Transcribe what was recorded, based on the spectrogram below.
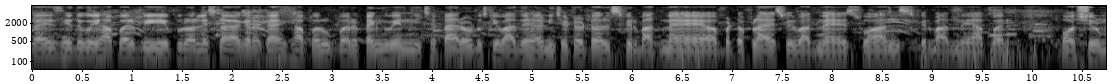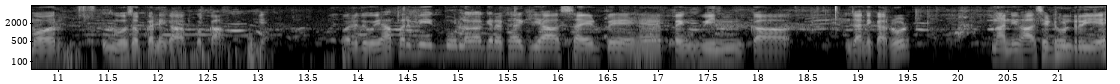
गाइस ये देखो यहाँ पर भी पूरा लिस्ट लगा के रखा है। यहाँ पर ऊपर पेंगुइन नीचे पैरोट उसके बाद है, नीचे टर्टल्स फिर बाद में है बटरफ्लाइज फिर बाद में है स्वान्स फिर बाद में यहाँ पर वॉशरूम और वो सब करने का आपको काम। ठीक है? और ये देखो यहाँ पर भी एक बोर्ड लगा के रखा है कि यहाँ साइड पे है पेंगुइन का जाने का रोड नानी वहाँ से ढूंढ रही है।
